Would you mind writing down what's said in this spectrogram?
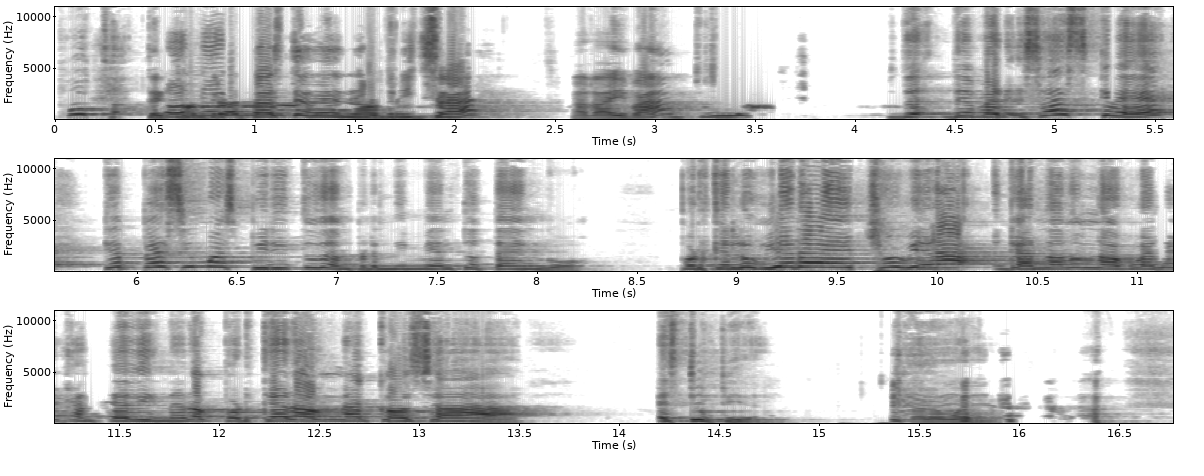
Puta, ¿Te no, no, no, contrataste de nodriza, Adaiva? De, de ¿Sabes qué? Qué pésimo espíritu de emprendimiento tengo. Porque lo hubiera hecho, hubiera ganado una buena cantidad de dinero porque era una cosa estúpida. Pero bueno.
